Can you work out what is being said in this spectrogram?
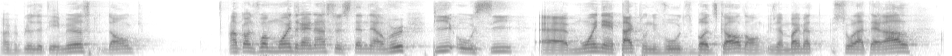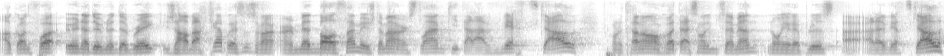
un peu plus de tes muscles. Donc, encore une fois, moins drainant sur le système nerveux, puis aussi euh, moins d'impact au niveau du bas du corps. Donc, j'aime bien mettre saut latéral. Encore une fois, une à deux minutes de break. J'embarquerai après ça sur un, med ball slam, mais justement un slam qui est à la verticale. On a travaillé en rotation au début de semaine. Là, on irait plus à, la verticale.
